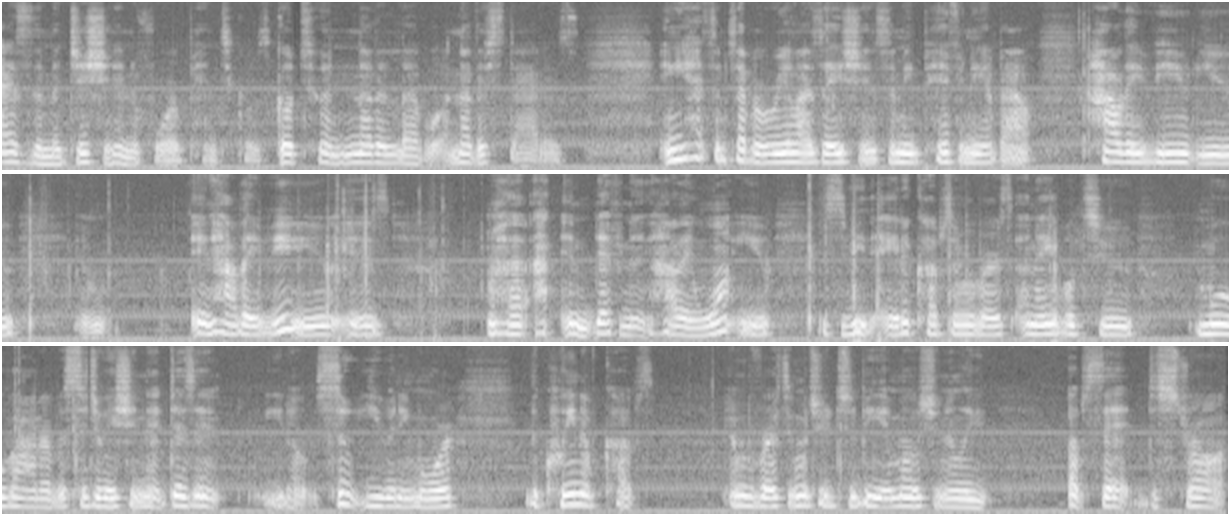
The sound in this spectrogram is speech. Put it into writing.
as the magician in the Four of Pentacles go to another level, another status. And you had some type of realization, some epiphany about how they viewed you. And how they view you is, and definitely how they want you, is to be the Eight of Cups in reverse, unable to move out of a situation that doesn't, you know, suit you anymore. The Queen of Cups in reverse, they want you to be emotionally upset, distraught,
